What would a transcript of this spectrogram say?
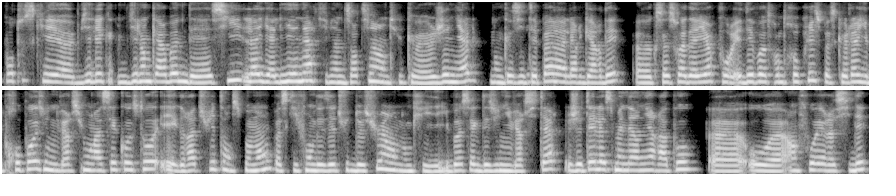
pour tout ce qui est euh, bilan carbone des SI, là il y a l'INR qui vient de sortir un truc euh, génial, donc n'hésitez pas à aller regarder, que ce soit d'ailleurs pour aider votre entreprise, parce que là ils proposent une version assez costaud et gratuite en ce moment, parce qu'ils font des études dessus, hein, donc ils, bossent avec des universitaires. J'étais la semaine dernière à Pau au Info RSID,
